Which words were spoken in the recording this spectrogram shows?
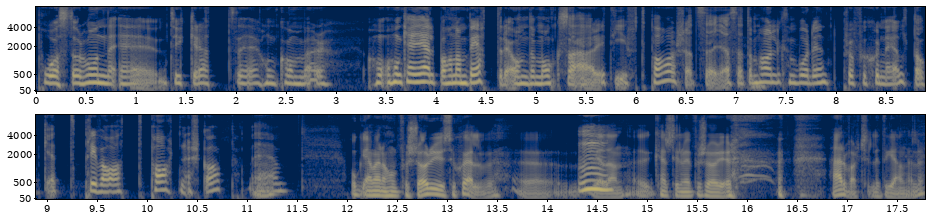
påstår hon eh, tycker att eh, hon kommer hon, kan hjälpa honom bättre om de också är ett gift par så att säga. Så att de har liksom både ett professionellt och ett privat partnerskap. Mm. Och jag menar, hon försörjer ju sig själv eh, mm. redan. Kanske till och med försörjer Hervart lite grann, eller?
